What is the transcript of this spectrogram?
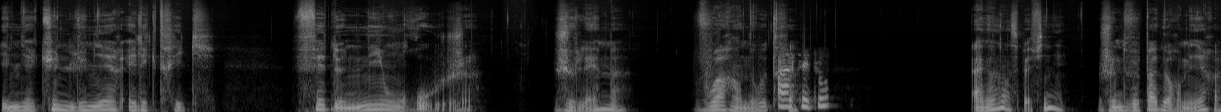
il n'y a qu'une lumière électrique, fait de néon rouge. Je l'aime, voir un autre. Ah, c'est tout? Ah non, non, c'est pas fini. Je ne veux pas dormir,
